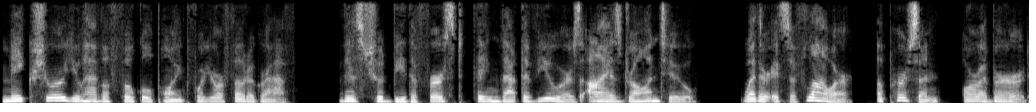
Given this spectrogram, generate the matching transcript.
Make sure you have a focal point for your photograph. This should be the first thing that the viewer's eye is drawn to. Whether it's a flower, a person, or a bird,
